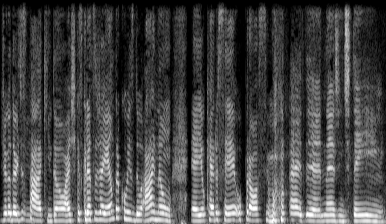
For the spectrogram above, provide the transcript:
jogador de Sim. destaque. Então, eu acho que as crianças já entram com isso do, ah, não, é, eu quero ser o próximo. É, é, né, a gente tem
